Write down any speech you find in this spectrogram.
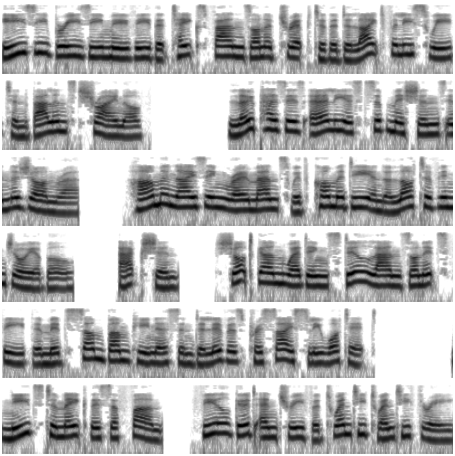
easy breezy movie that takes fans on a trip to the delightfully sweet and balanced shrine of Lopez's earliest submissions in the genre. Harmonizing romance with comedy and a lot of enjoyable action. Shotgun Wedding still lands on its feet amid some bumpiness and delivers precisely what it needs to make this a fun, feel-good entry for 2023.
